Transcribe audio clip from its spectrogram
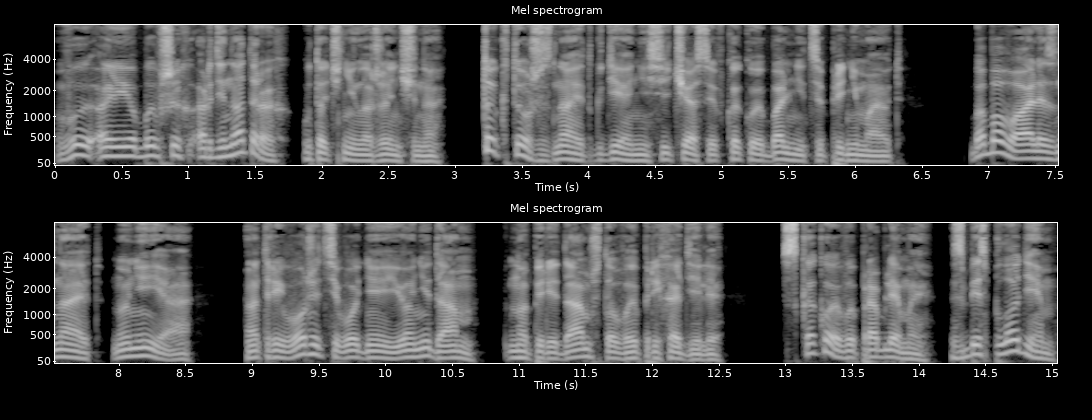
«Вы о ее бывших ординаторах?» — уточнила женщина. «Так кто ж знает, где они сейчас и в какой больнице принимают? Баба Валя знает, но не я. А тревожить сегодня ее не дам, но передам, что вы приходили. С какой вы проблемой? С бесплодием?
